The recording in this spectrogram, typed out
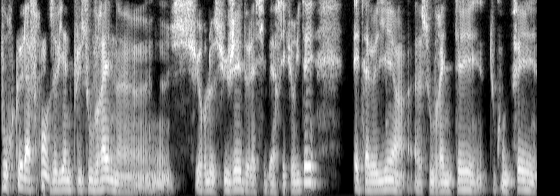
pour que la France devienne plus souveraine euh, sur le sujet de la cybersécurité, et ça veut dire euh, souveraineté, tout compte fait,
